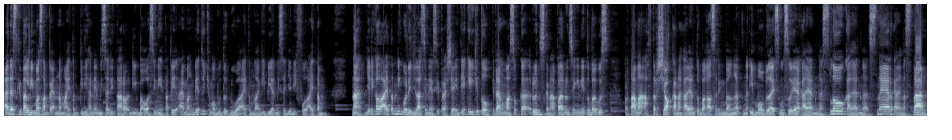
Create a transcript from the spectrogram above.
ada sekitar 5 sampai 6 item pilihan yang bisa ditaruh di bawah sini. Tapi emang dia tuh cuma butuh dua item lagi biar bisa jadi full item. Nah, jadi kalau item nih gue udah jelasin ya si trash ya. Intinya kayak gitu. Kita masuk ke runes. Kenapa runes yang ini tuh bagus? Pertama, aftershock. Karena kalian tuh bakal sering banget nge-immobilize musuh ya. Kalian nge-slow, kalian nge-snare, kalian nge-stun.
